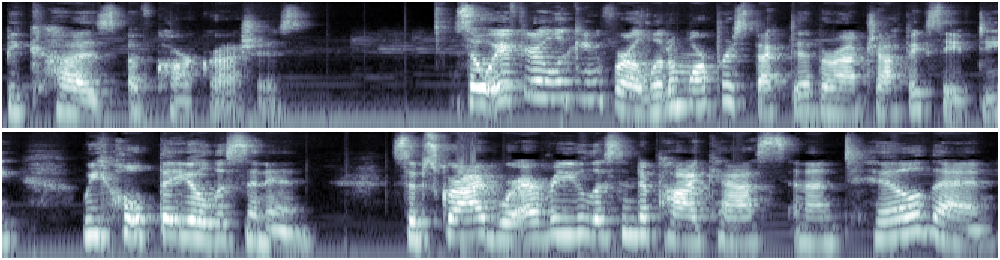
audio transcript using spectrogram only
because of car crashes. So, if you're looking for a little more perspective around traffic safety, we hope that you'll listen in. Subscribe wherever you listen to podcasts, and until then,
